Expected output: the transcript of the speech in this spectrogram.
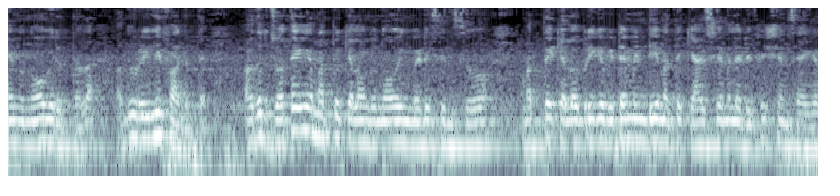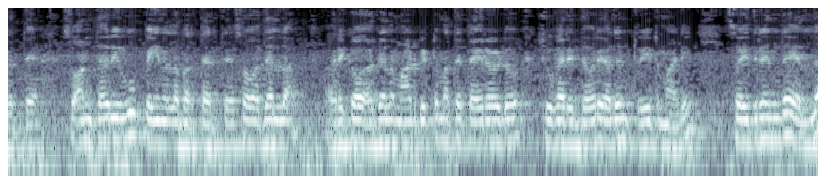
ಏನು ನೋವಿರುತ್ತಲ್ಲ, ಅದು ರಿಲೀಫ್ ಆಗುತ್ತೆ. ಅದ್ರ ಜೊತೆಗೆ ಮತ್ತು ಕೆಲವೊಂದು ನೋವಿನ ಮೆಡಿಸಿನ್ಸು ಮತ್ತು ಕೆಲವೊಬ್ಬರಿಗೆ ವಿಟಮಿನ್ ಡಿ ಮತ್ತು ಕ್ಯಾಲ್ಸಿಯಂ ಎಲ್ಲ ಡಿಫಿಷಿಯನ್ಸಿ ಆಗಿರುತ್ತೆ. ಸೊ ಅಂಥವರಿಗೂ ಪೈನ್ ಎಲ್ಲ ಬರ್ತಾ ಇರುತ್ತೆ. ಸೊ ಅದೆಲ್ಲ ರಿಕವ ಅದೆಲ್ಲ ಮಾಡಿಬಿಟ್ಟು ಮತ್ತು ಥೈರಾಯ್ಡು ಶುಗರ್ ಇದ್ದವರಿಗೆ ಅದನ್ನು ಟ್ರೀಟ್ ಮಾಡಿ ಸೊ ಇದರಿಂದ ಎಲ್ಲ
